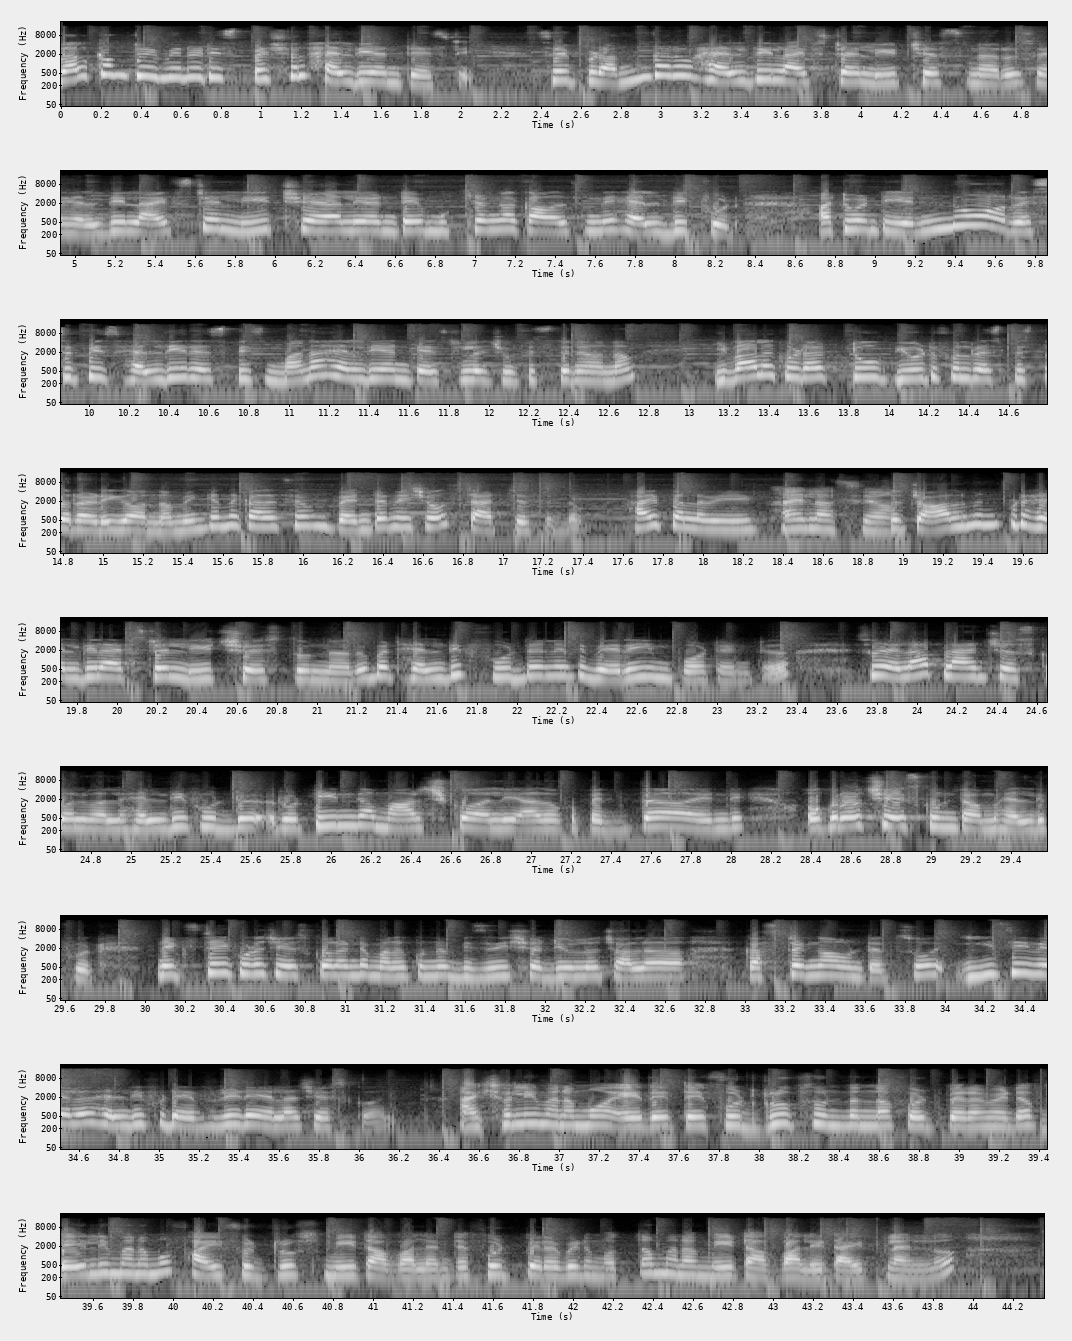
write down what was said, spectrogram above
Welcome to immunity special healthy and tasty so ఇప్పుడు అందరూ healthy life style lead చేస్తున్నారు. So healthy life style lead చేయాలి అంటే ముఖ్యంగా కావాల్సింది హెల్దీ ఫుడ్ అటువంటి ఎన్నో రెసిపీస్ హెల్దీ రెసిపీస్ మన హెల్దీ అండ్ టేస్టీలో చూపిస్తూనే ఉన్నాం. ఇవాళ కూడా టూ బ్యూటిఫుల్ రెసిపీస్తో రెడీగా ఉన్నాం. ఇంకెందుకు కలిసి వెంటనే షో స్టార్ట్ చేసేద్దాం. Hi Pallavi hi Lasya so చాలా మంది ఇప్పుడు హెల్దీ లైఫ్ స్టైల్ లీడ్ చేస్తున్నారు బట్ హెల్దీ ఫుడ్ అనేది వెరీ ఇంపార్టెంట్ సో ఎలా ప్లాన్ చేసుకోవాలి వాళ్ళు? హెల్దీ ఫుడ్ రొటీన్గా మార్చుకోవాలి. అది ఒక పెద్ద ఏంటి? ఒక రోజు చేసుకుంటాము హెల్దీ ఫుడ్ నెక్స్ట్ డే కూడా చేసుకోవాలంటే మనకున్న బిజీ షెడ్యూల్లో చాలా కష్టంగా ఉంటుంది. సో ఈజీ వేలో హెల్దీ ఫుడ్ ఎవ్రీడే ఎలా చేసుకోవాలి? యాక్చువల్లీ మనము ఏదైతే ఫుడ్ గ్రూప్స్ ఉంటుందో ఫుడ్ పిరమిడ్ డైలీ మనము ఫైవ్ ఫుడ్ గ్రూప్స్ మీట్ అవ్వాలి అంటే ఫుడ్ పిరమిడ్ మొత్తం మనం మీట్ అవ్వాలి డైట్ ప్లాన్లో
